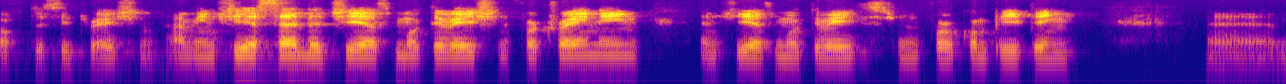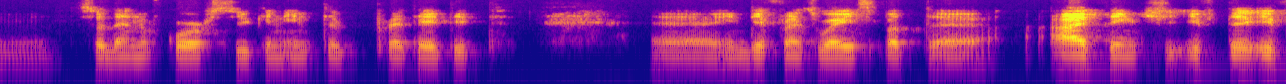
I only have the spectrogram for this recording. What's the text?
of the situation. I mean, she has said that she has motivation for training and she has motivation for competing. Um, so then, of course, you can interpret it uh, in different ways. But uh, I think she, if the if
